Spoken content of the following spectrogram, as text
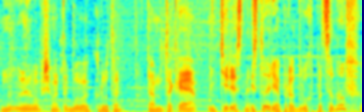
Ну, в общем, это было круто. Там такая интересная история про двух пацанов,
